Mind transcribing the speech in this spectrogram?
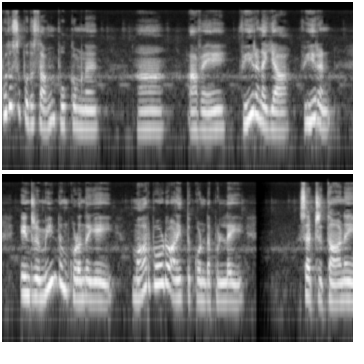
புதுசு புதுசாகவும் பூக்கும்னு. ஆ அவன் வீரனையா வீரன் என்று மீண்டும் குழந்தையை மார்போடு அணைத்து கொண்ட பிள்ளை சற்று தானே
